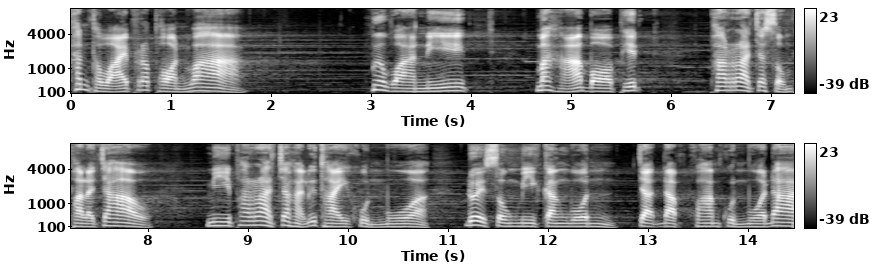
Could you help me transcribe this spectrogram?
ท่านถวายพระพรว่า เมื่อวานนี้ มหาบอพิษ พระราชสมภารเจ้า มีพระราชหฤทัยขุนมัว ด้วยทรงมีกังวลจะดับความขุนมัวได้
